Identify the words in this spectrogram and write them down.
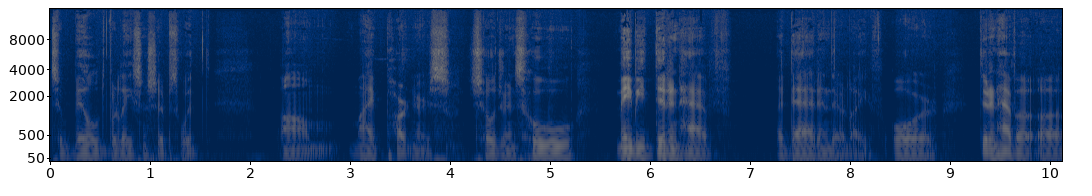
to build relationships with um, my partner's children's who maybe didn't have a dad in their life or didn't have a, a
